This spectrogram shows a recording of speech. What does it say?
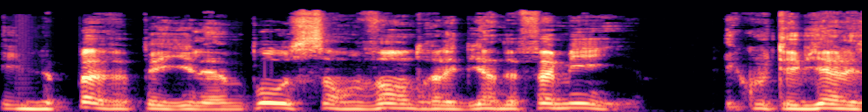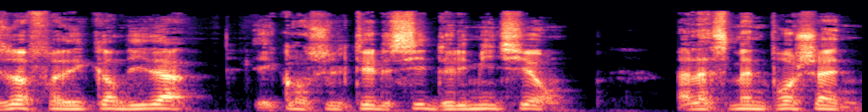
Ils ne peuvent payer l'impôt sans vendre les biens de famille. Écoutez bien les offres des candidats et consultez le site de l'émission. À la semaine prochaine.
